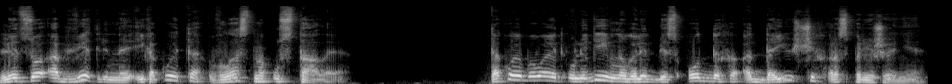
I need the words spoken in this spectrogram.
лицо обветренное и какое-то властно усталое. Такое бывает у людей много лет без отдыха, отдающих распоряжение.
